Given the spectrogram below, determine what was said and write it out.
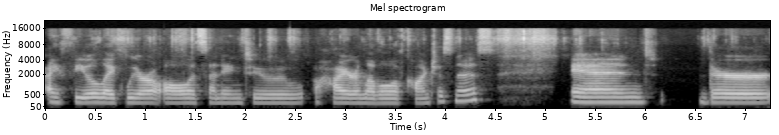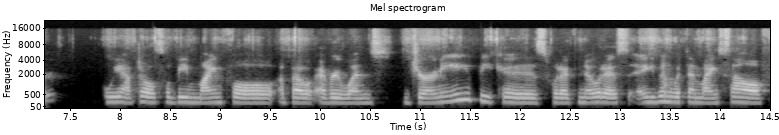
I feel like we are all ascending to a higher level of consciousness. And there, we have to also be mindful about everyone's journey because what I've noticed, even within myself,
